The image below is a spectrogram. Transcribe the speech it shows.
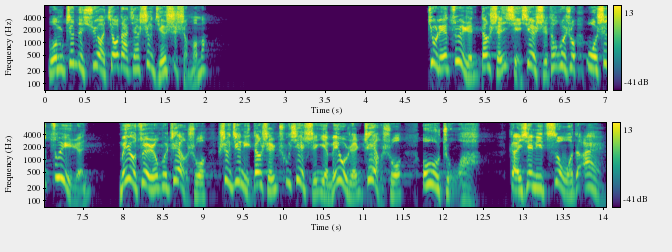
我们真的需要教大家圣洁是什么吗？就连罪人当神显现时，他会说我是罪人。没有罪人会这样说。圣经里当神出现时，也没有人这样说。哦，主啊，感谢你赐我的爱。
